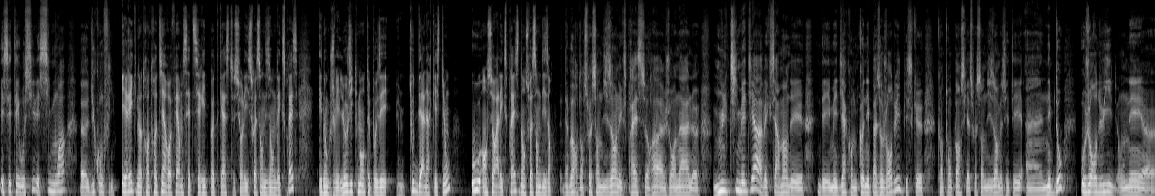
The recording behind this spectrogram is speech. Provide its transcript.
Et c'était aussi les six mois euh, du conflit. Eric, notre entretien referme cette série de podcasts sur les 70 ans de l'Express. Et donc, je vais logiquement te poser une toute dernière question. Où en sera l'Express dans 70 ans D'abord, dans 70 ans, l'Express sera un journal multimédia avec serment des, des médias qu'on ne connaît pas aujourd'hui, puisque quand on pense qu'il y a 70 ans, mais c'était un hebdo. Aujourd'hui, on est euh,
